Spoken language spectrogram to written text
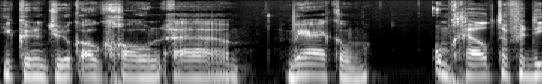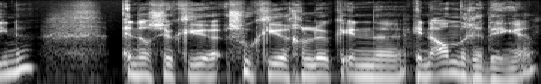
je kunt natuurlijk ook gewoon eh, werken om geld te verdienen. En dan zoek je zoek je geluk in, eh, in andere dingen.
